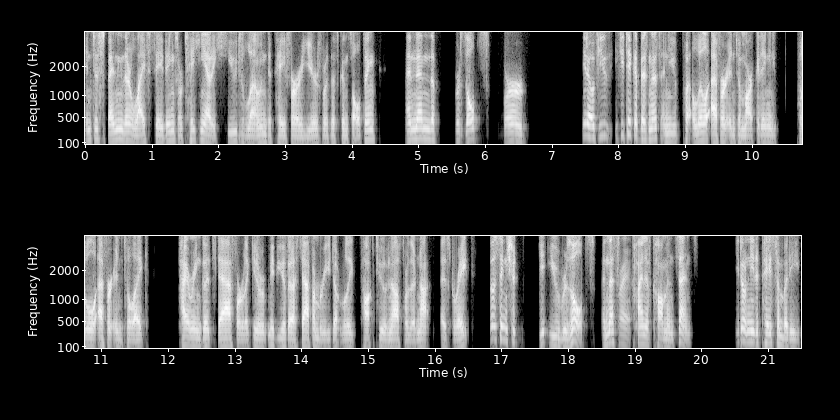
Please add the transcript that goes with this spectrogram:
into spending their life savings or taking out a huge loan to pay for a year's worth of consulting. And then the results were, you know, if you if you take a business and you put a little effort into marketing and you put a little effort into like hiring good staff or like you know maybe you have a staff member you don't really talk to enough or they're not as great, those things should get you results. And that's Right. kind of common sense. You don't need to pay somebody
